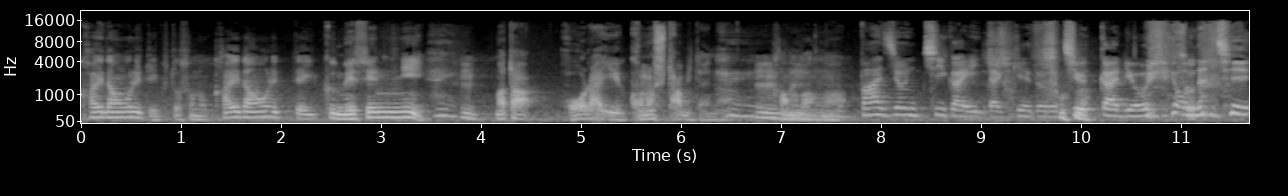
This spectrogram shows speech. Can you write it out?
階段降りていくとその階段降りていく目線にまた「蓬莱湯この下」みたいなはい。うん看板が、バージョン違いだけど中華料理同じ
